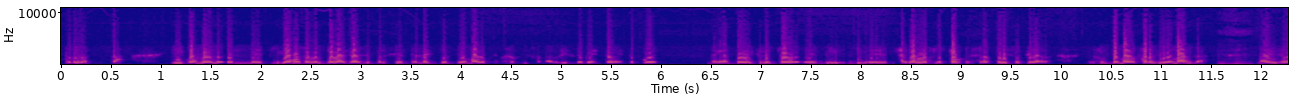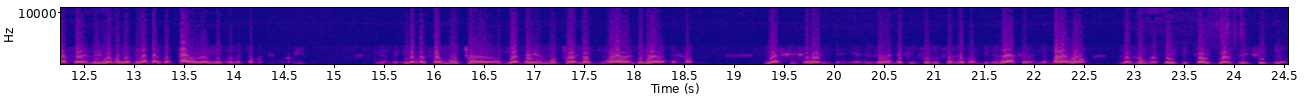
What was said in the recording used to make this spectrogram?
pero bueno, está. Y cuando le, explicamos al doctor Lacalle, presidente electo, el tema, lo primero que hizo en abril de 2020 fue, mediante decreto, eh, sacar los, topes a los precios, que era, es un tema de oferta y demanda. Nadie se va a hacer el vivo porque mira para el costado y hay otro que está haciendo lo mismo. Y donde quiera ofrecer mucho, donde quiera pedir mucho, el otro no va a vender y va a vender el otro. Y así se vende, y así se vende sin solución de continuidad, se vende. Por algo, los números que dijiste hoy tú al principio,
